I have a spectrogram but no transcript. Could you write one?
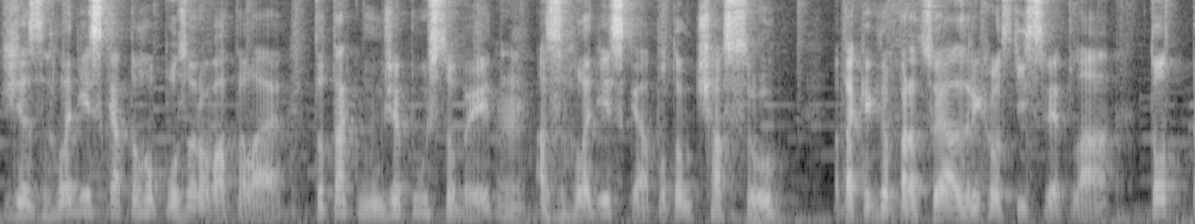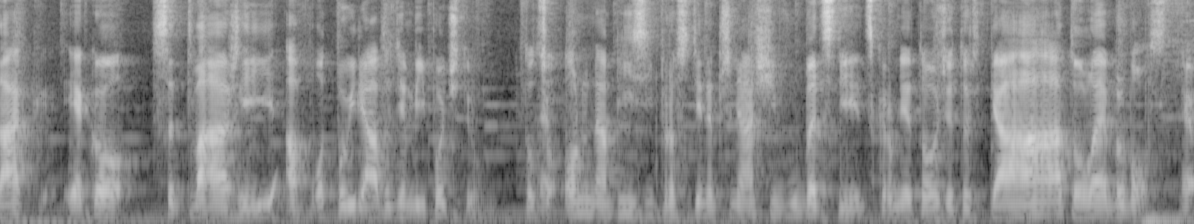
že z hlediska toho pozorovatele to tak může působit Mhm. mm-hmm. a z hlediska potom času a tak, jak to pracuje a s rychlostí světla, to tak jako se tváří a odpovídá to těm výpočtům. To, co Jo. on nabízí, prostě nepřináší vůbec nic, kromě toho, že to říká, haha, tohle je blbost. Jo.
